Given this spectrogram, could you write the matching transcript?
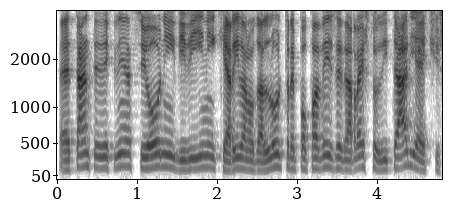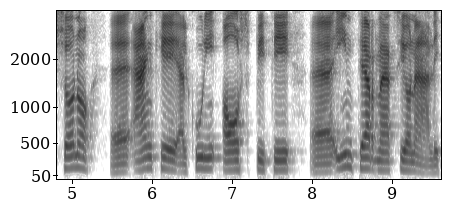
eh, tante declinazioni di vini che arrivano dall'oltrepo pavese e dal resto d'Italia e ci sono eh, anche alcuni ospiti eh, internazionali.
